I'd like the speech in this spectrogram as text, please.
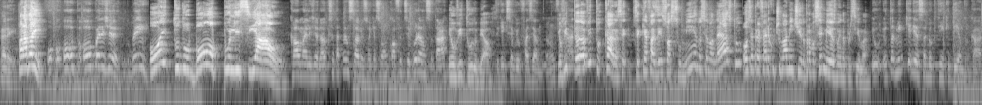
Pera aí. Parado aí! Opa, LG, tudo bem? Oi, tudo bom, policial? Calma, LG, não é o que você tá pensando. Isso aqui é só um cofre de segurança, tá? Eu vi tudo, Biel. O que, que você viu fazendo? Eu, eu vi, nada. eu vi tudo. Cara, você quer fazer isso assumindo, sendo honesto? Ou você prefere continuar mentindo para você mesmo ainda por cima? Cima. Eu, eu também queria saber o que tem aqui dentro, cara.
